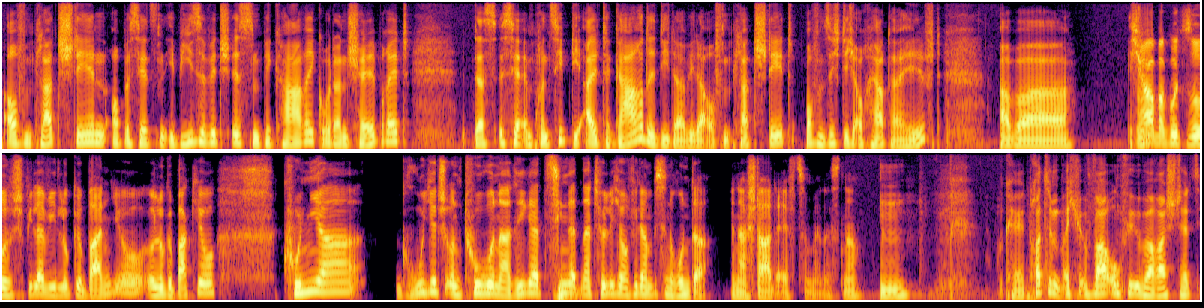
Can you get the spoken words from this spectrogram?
auf dem Platz stehen, ob es jetzt ein Ibisevic ist, ein Pekarik oder ein Schellbrett das ist ja im Prinzip die alte Garde, die da wieder auf dem Platz steht. Offensichtlich auch Hertha hilft. Aber ich Ja, aber gut, so Spieler wie Luke, Bagno, Luke Bacchio, Kunja, Grujic und Turo Nariga ziehen das natürlich auch wieder ein bisschen runter. In der Startelf zumindest, ne? Mhm. Okay, trotzdem, ich war irgendwie überrascht. Hättest,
